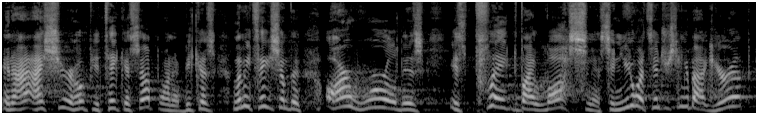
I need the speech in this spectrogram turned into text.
and I, I, sure hope you take us up on it because let me tell you something. Our world is, is plagued by lostness. And you know what's interesting about Europe?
